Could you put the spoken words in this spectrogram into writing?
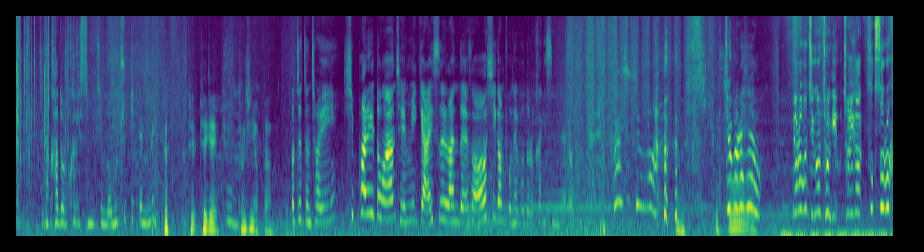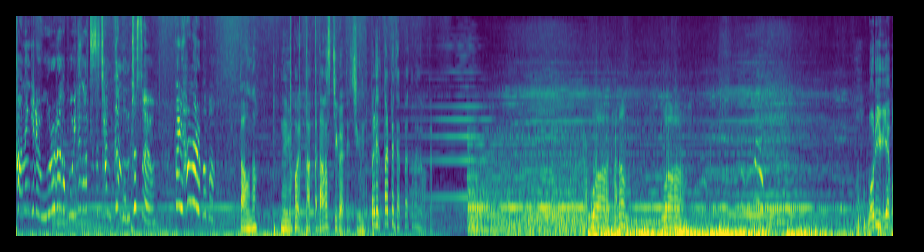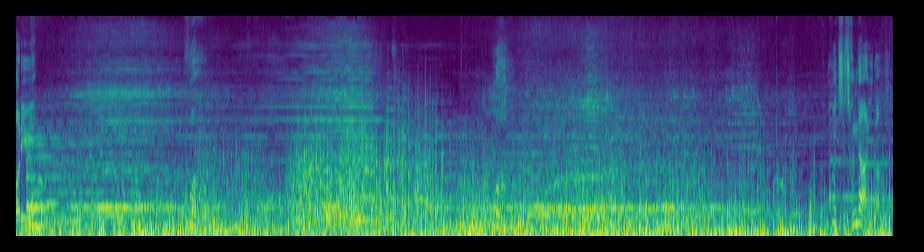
일단 가도록 하겠습니다. 지금 너무 춥기 때문에. 되, 되게 정신이 없다. 어쨌든 저희 18일 동안 재미있게 아이슬란드에서 시간 보내보도록 하겠습니다 여러분. 가시죠. 출발하세요. 여러분 지금 저기 저희가 숙소로 가는 길에 오로라가 보이는 것 같아서 잠깐 멈췄어요. 빨리 하늘을 봐봐. 나오나? 네 이거 빨리 나, 나가서 찍어야 돼 지금. 빨리 빨리 빨리 빨리 빨리 빨리 나가자. 우와 다 나온. 우와. 머리 위에 머리 위에. 우와. 장난 아니다.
